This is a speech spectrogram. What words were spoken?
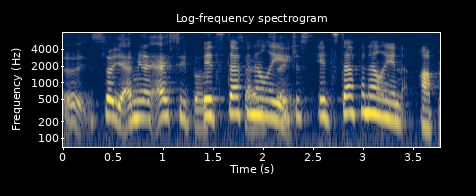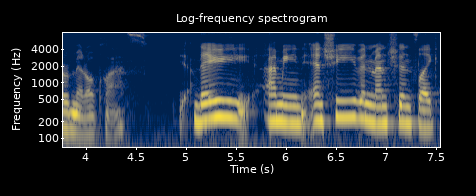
Uh, so yeah, I mean, I, I see both. It's. Definitely just it's definitely an upper middle class. Yeah. They I mean, and she even mentions like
